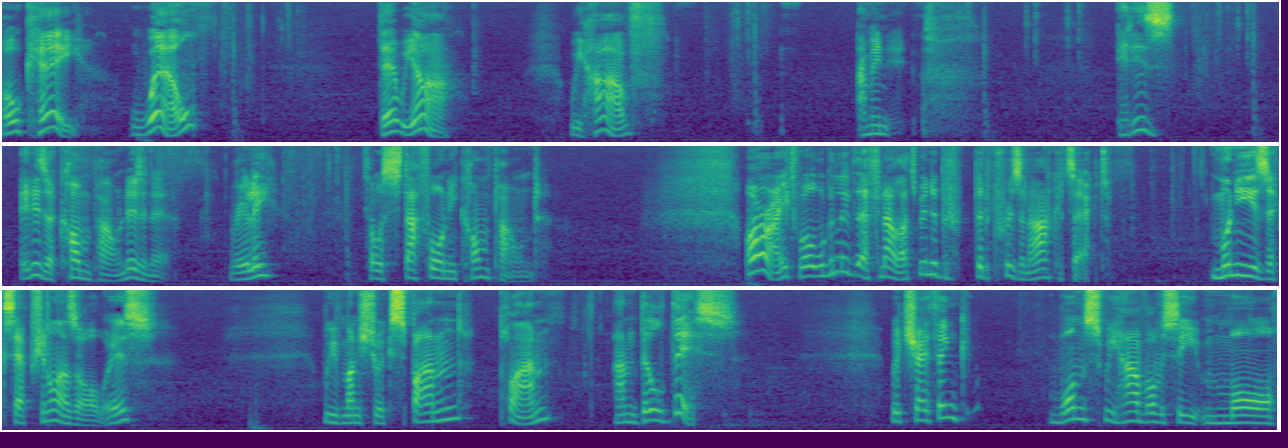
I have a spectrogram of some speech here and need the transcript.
Okay. Well, there we are. We have... I mean, it is... It is a compound, isn't it? Really? It's our staff-only compound. Alright, well, we're going to leave there for now. That's been a bit of Prison Architect. Money is exceptional, as always. We've managed to expand, plan, and build this. Which I think, once we have, obviously, more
